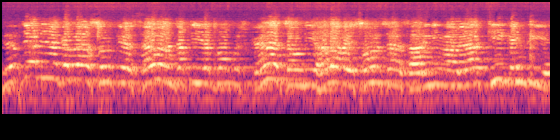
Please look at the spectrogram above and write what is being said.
ਮਿਰਜ਼ੇ ਦੀਆਂ ਗੱਲਾਂ ਸੁਣ ਕੇ ਸਹਿਬਾਂ ਜੱਟੀ ਅੱਗੋਂ ਕੁਝ ਕਹਿਣਾ ਚਾਹੁੰਦੀ ਹਲਾ ਵੇ ਸੋਹਣ ਸਿਆ ਸਾਰਗੀ ਵਾਲਿਆ ਕੀ ਕਹਿੰਦੀ ਏ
